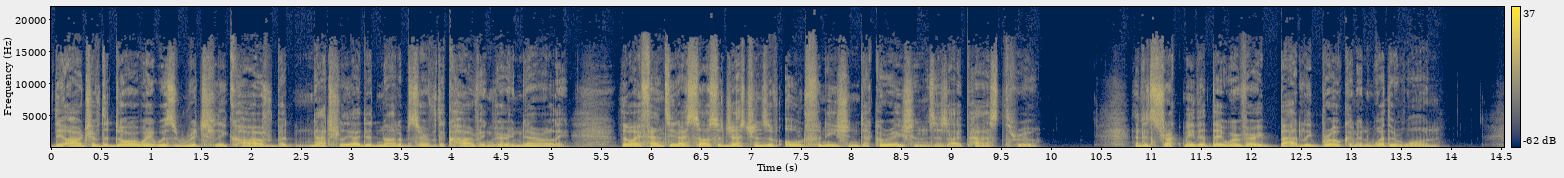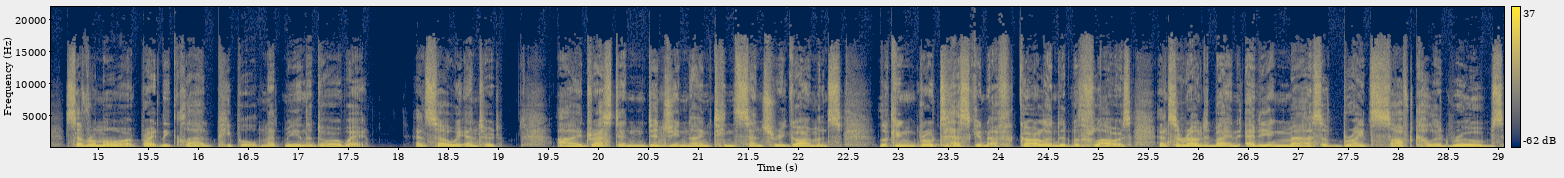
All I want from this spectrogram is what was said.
The arch of the doorway was richly carved, but naturally I did not observe the carving very narrowly, though I fancied I saw suggestions of old Phoenician decorations as I passed through. And it struck me that they were very badly broken and weather worn. Several more brightly clad people met me in the doorway, and so we entered, I dressed in dingy nineteenth century garments, looking grotesque enough, garlanded with flowers, and surrounded by an eddying mass of bright, soft colored robes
